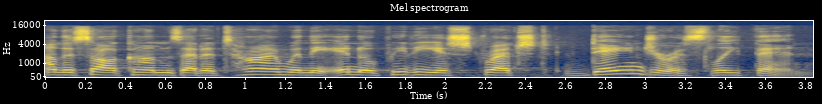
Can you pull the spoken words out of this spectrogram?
Now, this all comes at a time when the NOPD is stretched dangerously thin.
